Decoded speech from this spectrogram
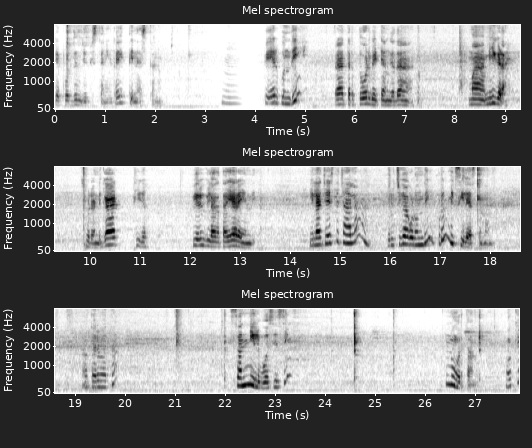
రేపు పొద్దున్న చూపిస్తాను ఇంకా ఇది తినేస్తాను. పేరుకుంది. రాత్రి తోడు పెట్టాను కదా మా మీగడ. చూడండి గట్టిగా పెరుగులాగా తయారైంది. ఇలా చేస్తే చాలా రుచిగా కూడా ఉంది. ఇప్పుడు మిక్సీలో వేస్తున్నాను. ఆ తర్వాత సన్నీళ్ళు పోసేసి నూరుతాను. ఓకే?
